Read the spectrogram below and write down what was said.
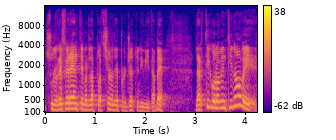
sul referente per l'attuazione del progetto di vita. Beh, l'articolo 29,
